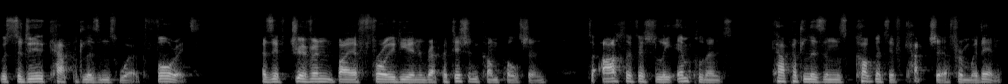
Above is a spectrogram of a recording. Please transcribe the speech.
was to do capitalism's work for it, as if driven by a Freudian repetition compulsion to artificially implement capitalism's cognitive capture from within,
